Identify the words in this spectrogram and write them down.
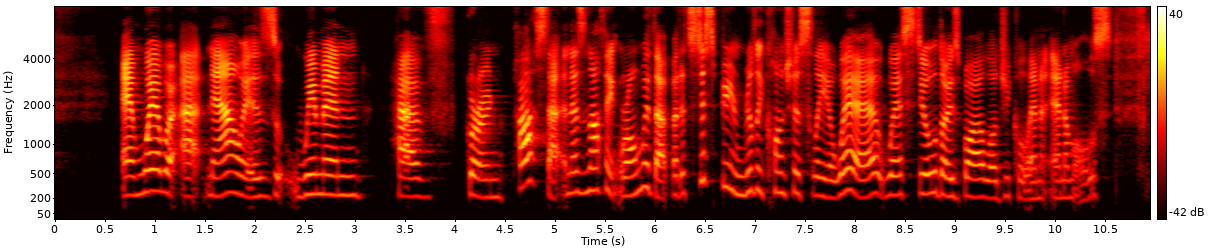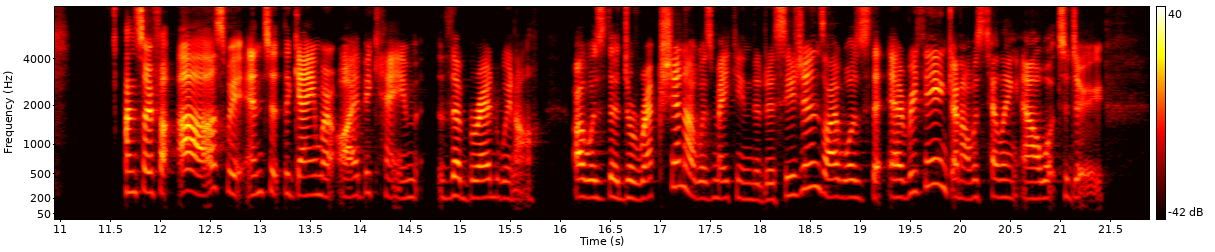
And where we're at now is women have grown past that, and there's nothing wrong with that. But it's just being really consciously aware we're still those biological an- animals. And so for us, we entered the game where I became the breadwinner. I was the direction, I was making the decisions, I was the everything, and I was telling Al what to do.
